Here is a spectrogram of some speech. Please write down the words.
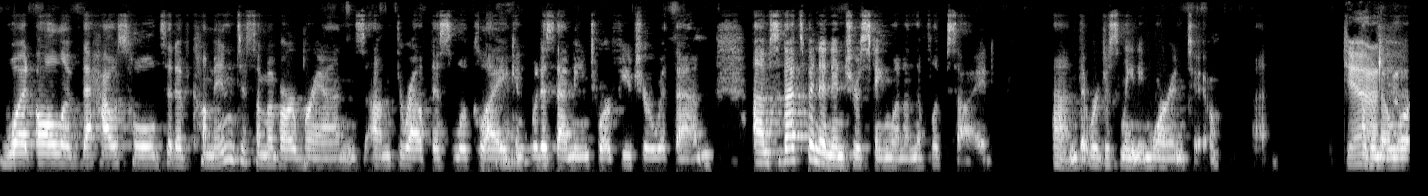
what all of the households that have come into some of our brands um, throughout this look like, and what does that mean to our future with them? Um, so that's been an interesting one on the flip side um, that we're just leaning more into. I Yeah. don't know, Lori.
